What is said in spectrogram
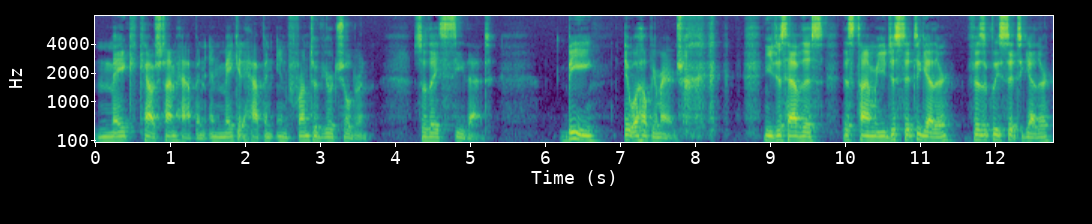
make couch time happen and make it happen in front of your children so they see that. B it will help your marriage. You just have this this time where you just sit together physically sit together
